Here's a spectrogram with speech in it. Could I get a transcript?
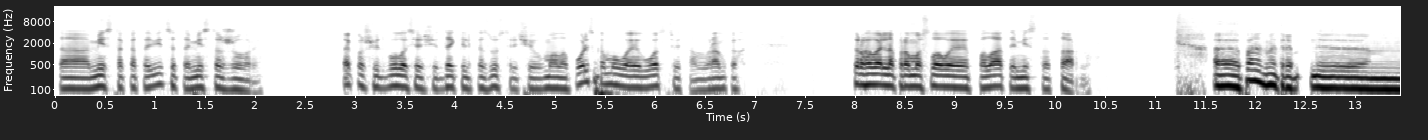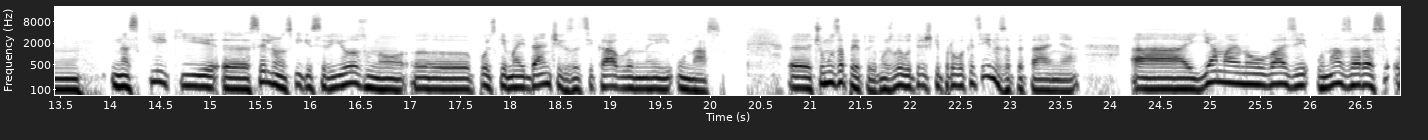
та міста Катовіце та міста Жори. Також відбулося ще декілька зустрічей в Малопольському воєводстві, там в рамках торговельно-промислової палати міста Тарнов. Е, Пане Дмитре, е, наскільки е, сильно, наскільки серйозно е, польський майданчик зацікавлений у нас? Е, Чому запитую? Можливо, трішки провокаційне запитання. А я маю на увазі, у нас зараз е,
